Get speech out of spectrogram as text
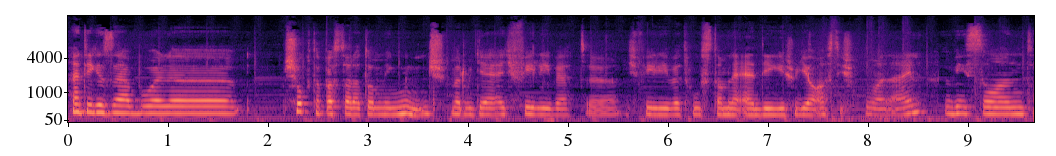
Hát igazából sok tapasztalatom még nincs, mert ugye egy fél évet, egy fél évet húztam le eddig, és ugye azt is online, viszont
